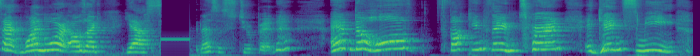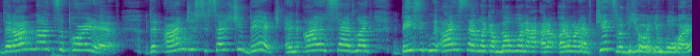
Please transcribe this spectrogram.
said one word. I was like, Yes, this is stupid. And the whole fucking thing turn against me that I'm not supportive, that I'm just such a bitch. And I said like basically I said like I'm not wanna I don't I don't wanna have kids with you anymore.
